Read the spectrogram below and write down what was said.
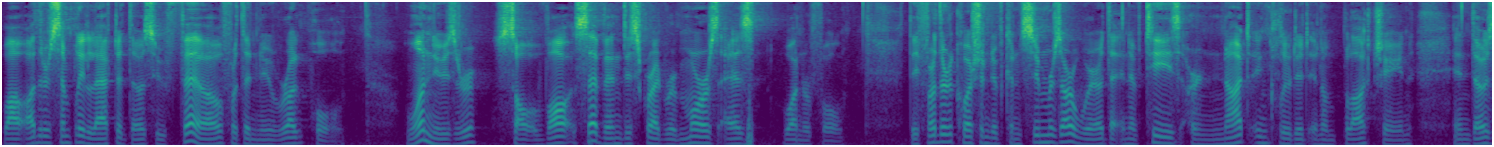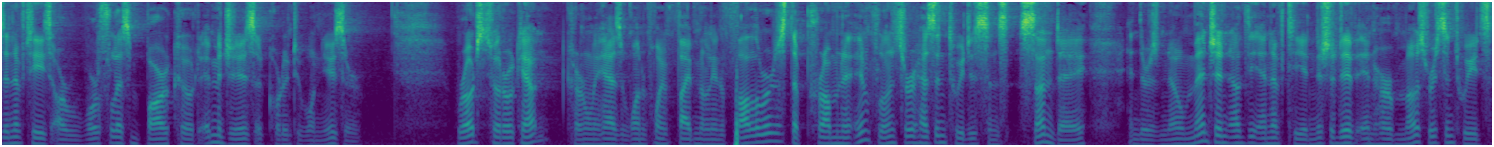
while others simply laughed at those who fell for the new rug pull. One user, Salt Vault 7, described remorse as wonderful. They further questioned if consumers are aware that NFTs are not included in a blockchain and those NFTs are worthless barcode images, according to one user. Rhoades' Twitter account currently has 1.5 million followers. The prominent influencer hasn't tweeted since Sunday, and there's no mention of the NFT initiative in her most recent tweets.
